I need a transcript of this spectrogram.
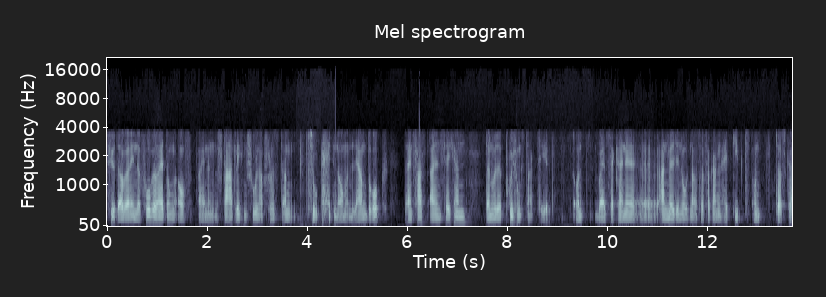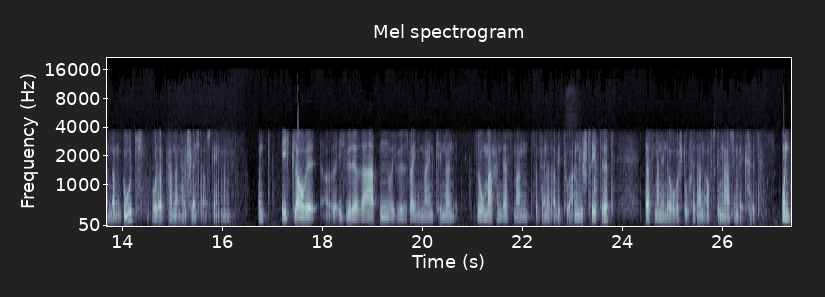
führt aber in der Vorbereitung auf einen staatlichen Schulabschluss dann zu enormem Lerndruck, da in fast allen Fächern dann nur der Prüfungstag zählt. Und weil es ja keine äh, Anmeldenoten aus der Vergangenheit gibt und das kann dann gut oder kann dann halt schlecht ausgehen. Ne? Und ich glaube, ich würde raten, ich würde es vielleicht mit meinen Kindern so machen, dass man, sofern das Abitur angestrebt wird, dass man in der Oberstufe dann aufs Gymnasium wechselt. Und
